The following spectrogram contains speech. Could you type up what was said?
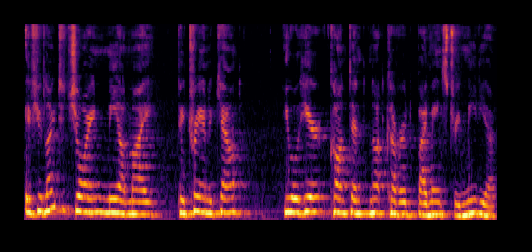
If you'd like to join me on my Patreon account, you will hear content not covered by mainstream media.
